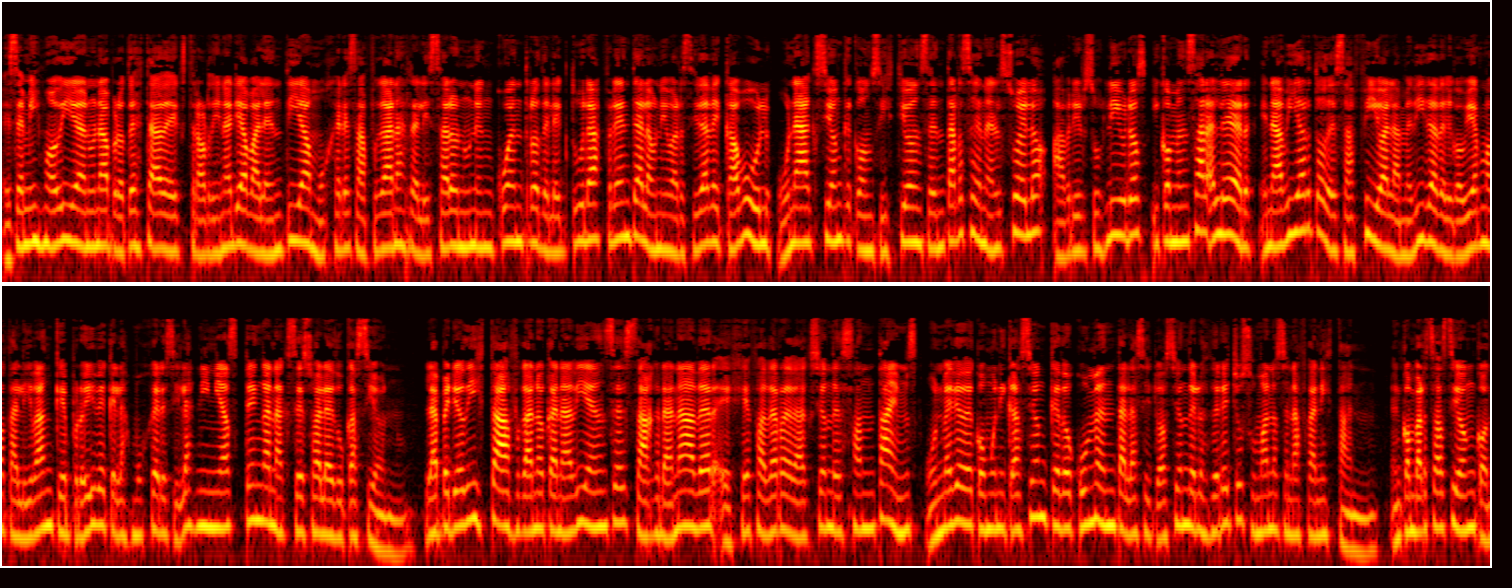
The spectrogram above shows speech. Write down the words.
Ese mismo día, en una protesta de extraordinaria valentía, mujeres afganas realizaron un encuentro de lectura frente a la Universidad de Kabul, una acción que consistió en sentarse en el suelo, abrir sus libros y comenzar a leer en abierto desafío a la medida del gobierno talibán que prohíbe que las mujeres y las niñas tengan acceso a la educación. La periodista afgano-canadiense Sagra Nader es jefa de redacción de Sun Times, un medio de comunicación que documenta la situación de los derechos humanos en Afganistán. En conversación con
